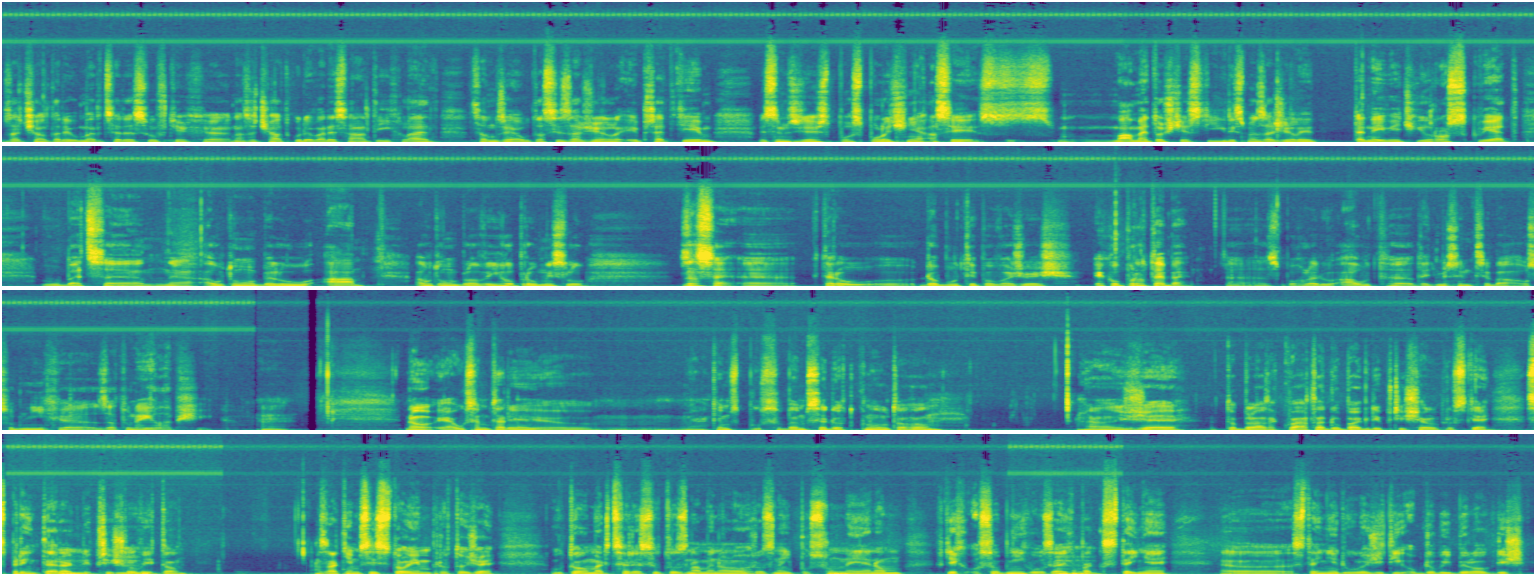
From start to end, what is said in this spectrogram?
začal tady u Mercedesu v těch eh, na začátku 90. let. Samozřejmě auta si zažil i předtím. Myslím si, že společně asi máme to štěstí, kdy jsme zažili ten největší rozkvět vůbec automobilů a automobilového průmyslu. Zase, kterou dobu ty považuješ jako pro tebe z pohledu aut, teď myslím třeba osobních, za tu nejlepší? Hmm. No, já už jsem tady uh, nějakým způsobem se dotknul toho, uh, že to byla taková ta doba, kdy přišel prostě Sprinter a kdy mm, přišlo mm. Vito. A zatím si stojím, protože u toho Mercedesu to znamenalo hrozný posun nejenom v těch osobních vozech, mm-hmm. pak stejně, uh, stejně důležitý období bylo, když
